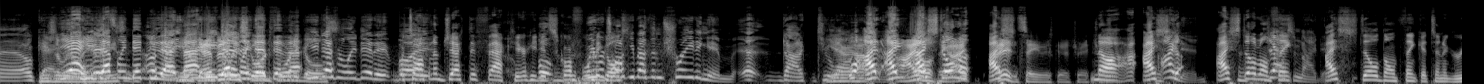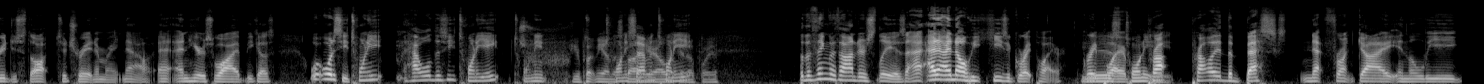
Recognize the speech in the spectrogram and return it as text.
Uh, okay, He's a Yeah, really he good- definitely did do okay, that, he Matt. He definitely definitely scored did do 40 that. goals. He definitely did it. We're talking objective fact here. He did Well, score We 40 were goals. talking about them trading him uh, not too Yeah, long. Well, ago. I- I- don't I think- still I, don't- I I s- didn't say he was going to trade. No, I, I, still, did. I still don't Jackson think. and I did. I still don't think it's an egregious thought to trade him right now, and, and here's why. Because what, what is he? Twenty? How old is he? 28? 20 You're putting me on the spot 27, here. I'll look it 28. up for you. But the thing with Anders Lee is, I, I I know he, he's a great player, He great is player, 28. Probably the best net front guy in the league.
